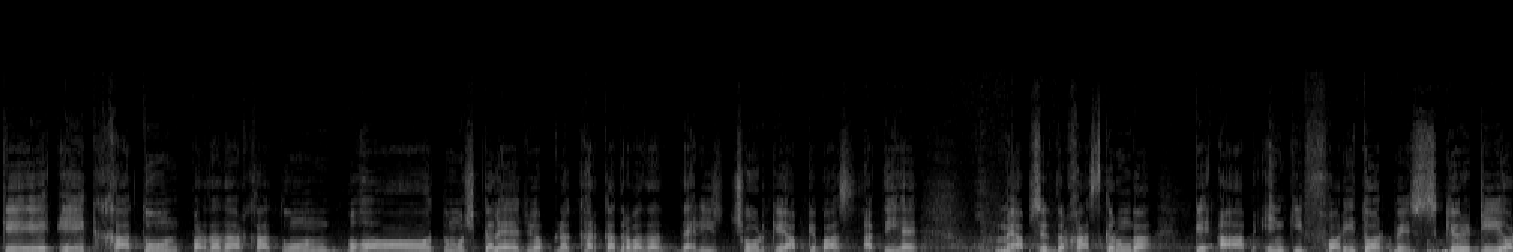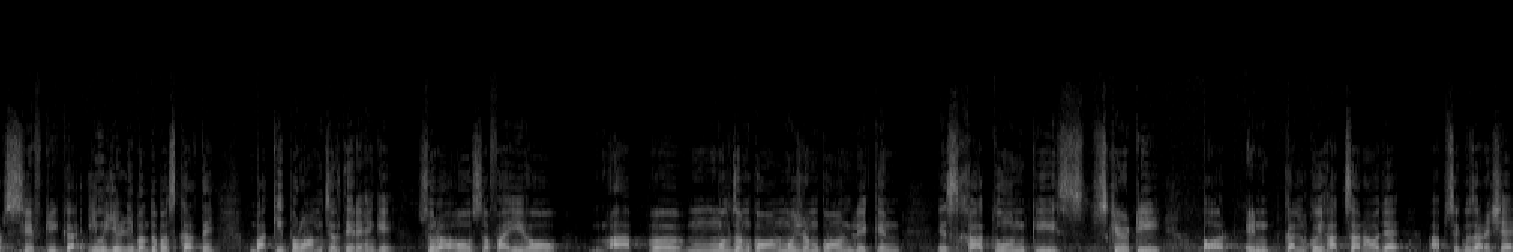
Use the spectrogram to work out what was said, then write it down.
کہ ایک خاتون پردہ دار خاتون بہت مشکل ہے جو اپنا گھر کا دروازہ دہلیز چھوڑ کے آپ کے پاس آتی ہے۔ میں آپ سے درخواست کروں گا کہ آپ ان کی فوری طور پہ سیکیورٹی اور سیفٹی کا امیجیٹلی بندوبست کرتے ہیں باقی پروگرام چلتے رہیں گے۔ صلح ہو، صفائی ہو، آپ ملزم کون، مجرم کون، لیکن اس خاتون کی سیکیورٹی اور ان کل کوئی حادثہ نہ ہو جائے، آپ سے گزارش ہے۔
